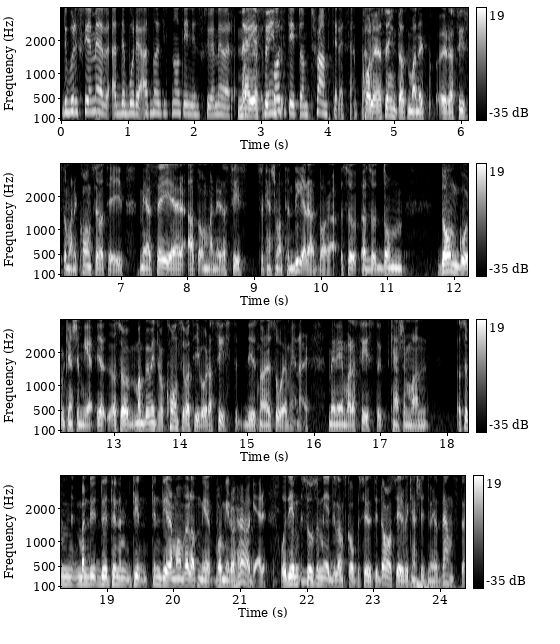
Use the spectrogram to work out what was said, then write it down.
Du borde skriva mer, att det, borde, att det finns någonting som skriver mer Nej, jag säger inte- positivt om Trump till exempel. Kolla, jag säger inte att man är rasist om man är konservativ, men jag säger att om man är rasist så kanske man tenderar att vara. Så, alltså, de, de går kanske mer, alltså, man behöver inte vara konservativ och rasist, det är snarare så jag menar. Men är man rasist så kanske man, alltså, man, då ten- tenderar man väl att mer, vara mer åt höger. Och det så som medielandskapet ser ut idag så är det väl kanske lite mer åt vänster.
